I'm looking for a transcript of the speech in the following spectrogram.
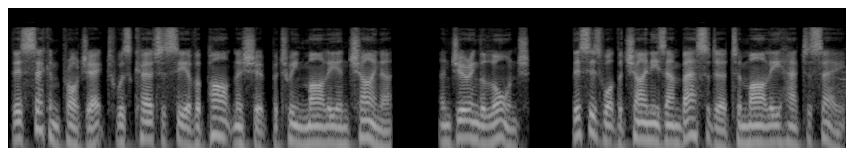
This second project was courtesy of a partnership between Mali and China, and during the launch, this is what the Chinese ambassador to Mali had to say.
